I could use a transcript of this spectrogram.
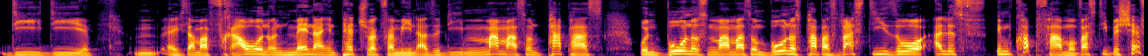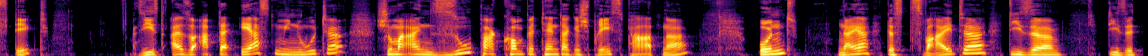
die, die, ich sag mal, Frauen und Männer in Patchwork-Familien, also die Mamas und Papas und Bonusmamas und Bonuspapas, was die so alles im Kopf haben und was die beschäftigt. Sie ist also ab der ersten Minute schon mal ein super kompetenter Gesprächspartner. Und, naja, das zweite, diese, diese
